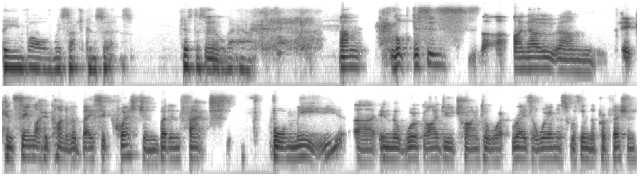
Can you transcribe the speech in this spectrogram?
be involved with such concerns? Just to spell mm. that out. Um, look, this is, I know um, it can seem like a kind of a basic question, but in fact, for me, uh, in the work I do trying to raise awareness within the profession,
